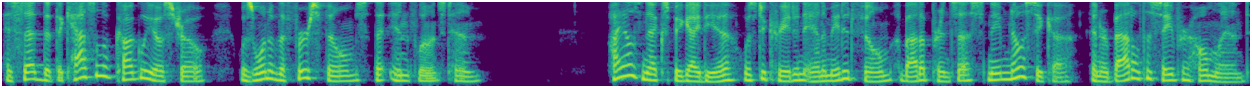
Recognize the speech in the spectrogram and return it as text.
has said that The Castle of Cagliostro was one of the first films that influenced him. Hayao's next big idea was to create an animated film about a princess named Nausicaa and her battle to save her homeland.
